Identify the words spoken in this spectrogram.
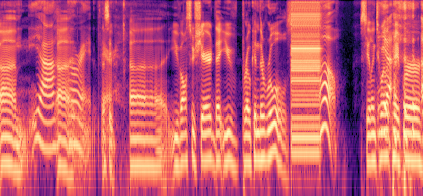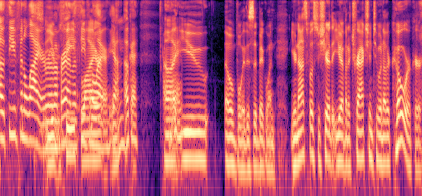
Um, Yeah. Uh, all right. let's see. Fair. Uh, you've also shared that you've broken the rules. Oh. Stealing toilet yeah. paper. a thief and a liar. Remember? I'm a thief, thief and a liar. liar. Yeah. Mhm. Okay. Uh, Right. You, oh boy, this is a big one. You're not supposed to share that you have an attraction to another coworker.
